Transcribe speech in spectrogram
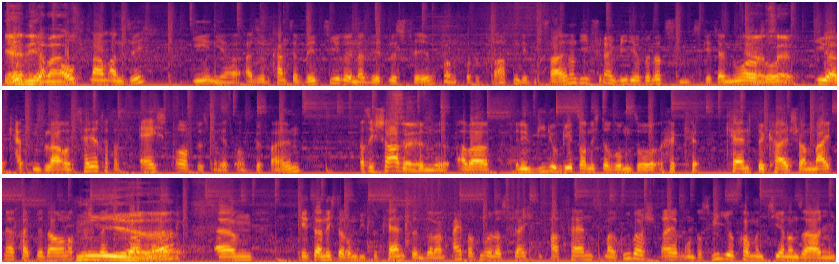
Ja, nee, die aber Aufnahmen an sich gehen ja. Also du kannst ja Wildtiere in der Wildnis filmen von Fotografen, die bezahlen und die für dein Video benutzen. Es geht ja nur Ja, so. Tigerketten, bla. Und Zelt hat das echt oft, ist mir jetzt aufgefallen. Was ich schade Safe. finde. Aber in dem Video geht es auch nicht darum, so Cancel Culture Nightmare, falls wir da auch noch zu sprechen kommen, ne? ähm, geht ja nicht darum, die zu canceln, sondern einfach nur, dass vielleicht ein paar Fans mal rüberschreiben und das Video kommentieren und sagen,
